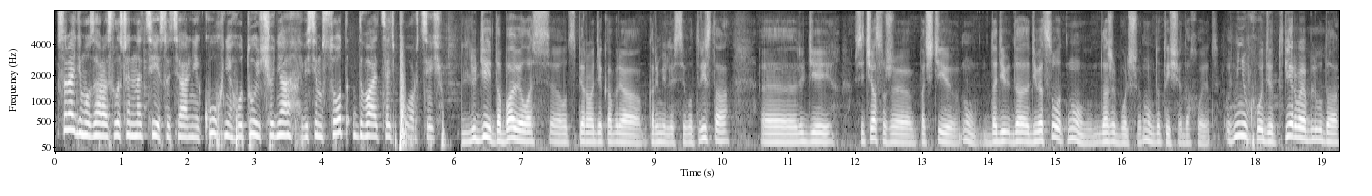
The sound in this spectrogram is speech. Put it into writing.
В середньому зараз лише на цій соціальній кухні готують щодня 820 порцій. Людей добавилось, э, вот с 1 декабря кормили всего 300 э, людей. Сейчас уже почти ну, до дев- до 900, ну, даже больше, ну, до 1000 доходит. В меню входит первое блюдо,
